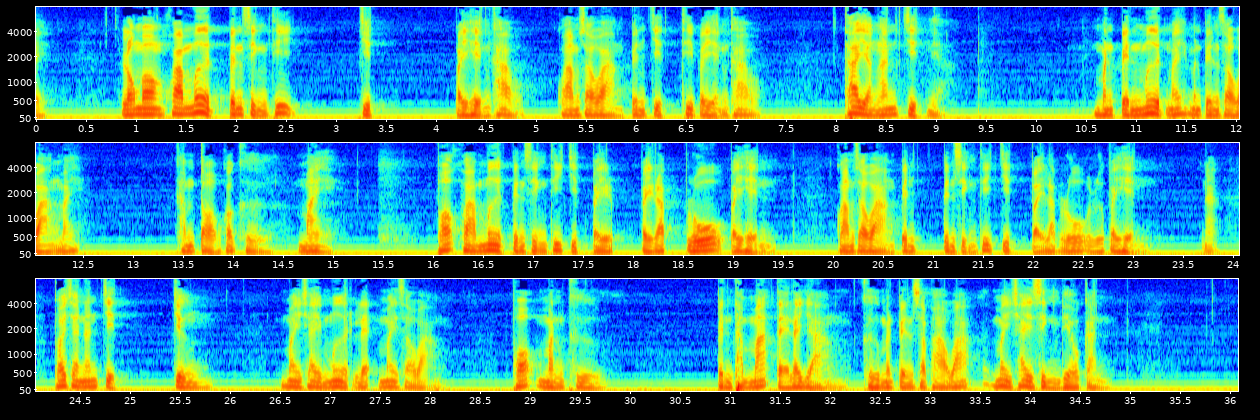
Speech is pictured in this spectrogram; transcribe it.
ลองมองความมืดเป็นสิ่งที่จิตไปเห็นเข้า ความสว่างเป็นจิตที่ไปเห็นเข้า ถ้าอย่างนั้นจิตเนี่ย มันเป็นมืดไหม มันเป็นสว่างไหมคำตอบก็คือไม่ เพราะความมืดเป็นสิ่งที่จิตไปไปรับรู้ไปเห็น ความสว่างเป็นเป็นสิ่งที่จิตไปรับรู้หรือไปเห็นนะเพราะฉะนั้นจิตจึงไม่ใช่มืดและไม่สว่าง เพราะมันคือเป็นธรรมะแต่ละอย่าง คือมันเป็นสภาวะไม่ใช่สิ่งเดียวกัน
